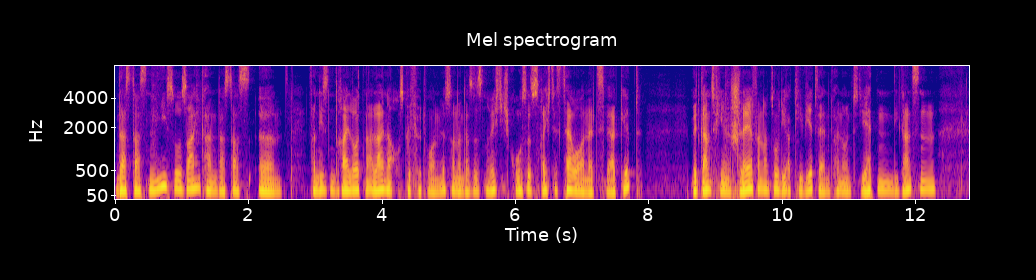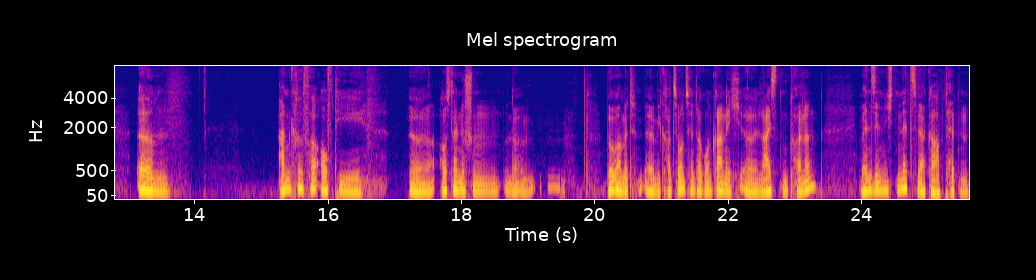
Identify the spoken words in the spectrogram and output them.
dass das nie so sein kann, dass das äh, von diesen drei Leuten alleine ausgeführt worden ist, sondern dass es ein richtig großes rechtes Terrornetzwerk gibt mit ganz vielen Schläfern und so, die aktiviert werden können und die hätten die ganzen ähm, Angriffe auf die äh, ausländischen äh, Bürger mit äh, Migrationshintergrund gar nicht äh, leisten können, wenn sie nicht ein Netzwerk gehabt hätten.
